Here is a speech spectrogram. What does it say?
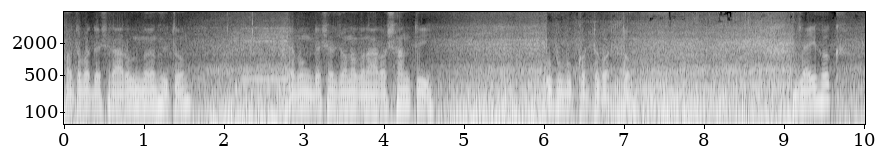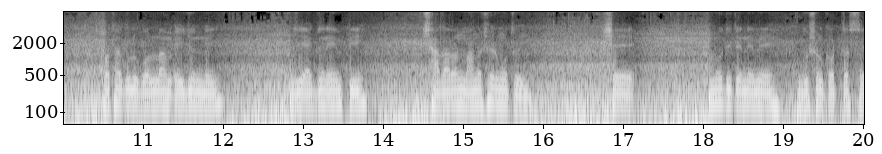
হয়তোবা দেশের আরও উন্নয়ন হইতো এবং দেশের জনগণ আরও শান্তি উপভোগ করতে পারত। যাই হোক, কথাগুলো বললাম এই জন্যই যে একজন এমপি সাধারণ মানুষের মতোই সে নদীতে নেমে গোসল করতেছে,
